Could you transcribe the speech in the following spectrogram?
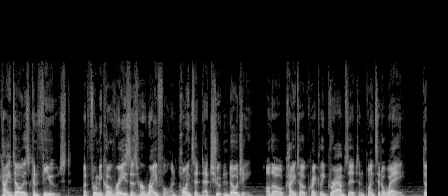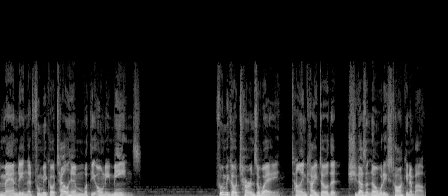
Kaito is confused, but Fumiko raises her rifle and points it at Shutendoji, although Kaito quickly grabs it and points it away, demanding that Fumiko tell him what the Oni means. Fumiko turns away, telling Kaito that she doesn't know what he's talking about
